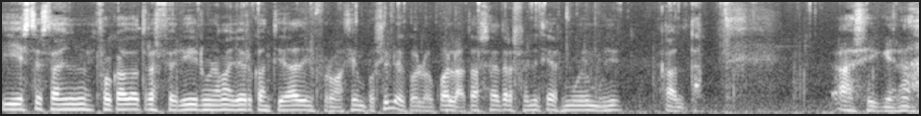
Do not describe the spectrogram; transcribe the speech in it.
y este está enfocado a transferir una mayor cantidad de información posible, con lo cual la tasa de transferencia es muy muy alta. Así que nada,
